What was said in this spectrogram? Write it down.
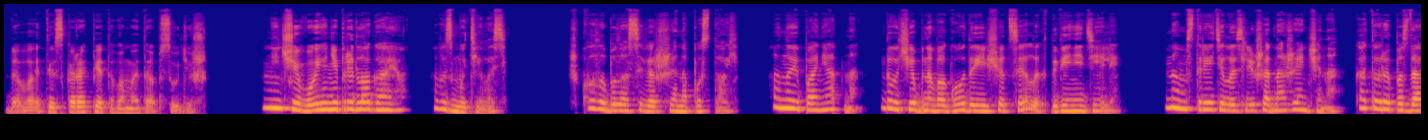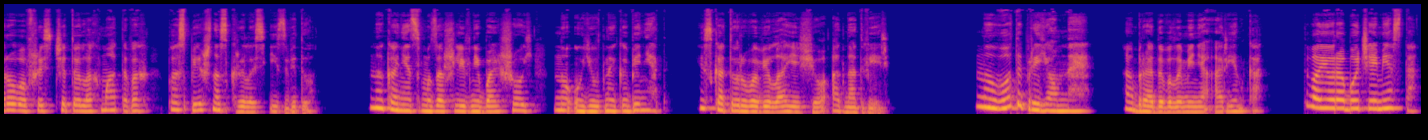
Давай ты с Карапетовым это обсудишь. Ничего я не предлагаю, возмутилась. Школа была совершенно пустой. Оно и понятно, до учебного года еще целых две недели. Нам встретилась лишь одна женщина, которая, поздоровавшись с читой Лохматовых, поспешно скрылась из виду. Наконец мы зашли в небольшой, но уютный кабинет, из которого вела еще одна дверь. «Ну вот и приемная, обрадовала меня Аринка. «Твое рабочее место»,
